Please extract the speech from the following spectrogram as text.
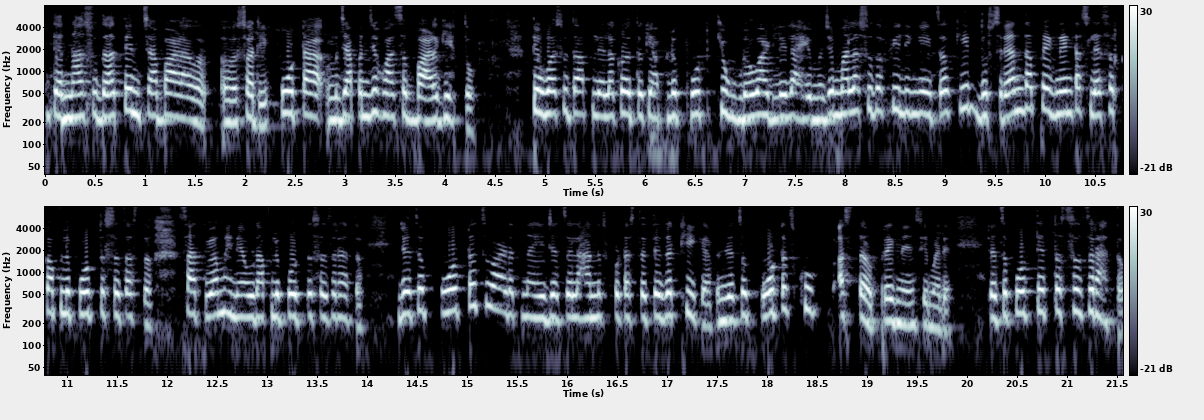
त्यांना सुद्धा त्यांच्या बाळावर सॉरी पोटा म्हणजे आपण जेव्हा असं बाळ घेतो तेव्हा सुद्धा आपल्याला कळतं की आपलं पोट केवढं वाढलेलं आहे. म्हणजे मला सुद्धा फिलिंग यायचं की दुसऱ्यांदा प्रेग्नेंट असल्यासारखं आपलं पोट तसंच असतं. सातव्या महिन्या एवढं आपलं पोट तसंच राहतं. ज्याचं पोटच वाढत नाही ज्याचं लहानच पोट असतं त्याचं ठीक आहे. पण ज्याचं पोटच खूप असतं प्रेग्नेन्सीमध्ये त्याचं पोट ते तसंच राहतं.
